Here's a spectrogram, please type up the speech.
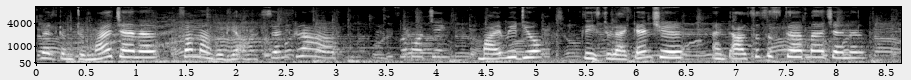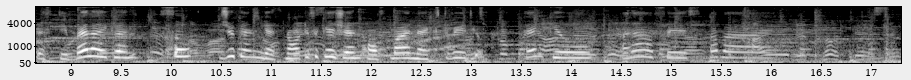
welcome to my channel Fama gurria Arts and Craft. For watching my video. Please do like and share and also subscribe my channel. Press the bell icon so you can get notification of my next video. Thank you. Allah Hafiz. Bye bye.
